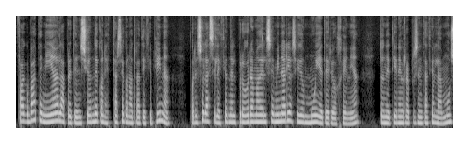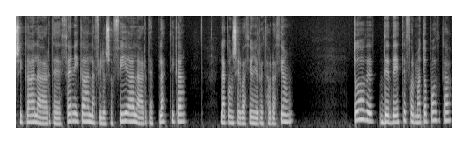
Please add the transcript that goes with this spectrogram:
FACBA tenía la pretensión de conectarse con otras disciplinas, por eso la selección del programa del seminario ha sido muy heterogénea, donde tiene representación la música, las artes escénicas, la filosofía, las artes plásticas, la conservación y restauración. Todo desde este formato podcast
